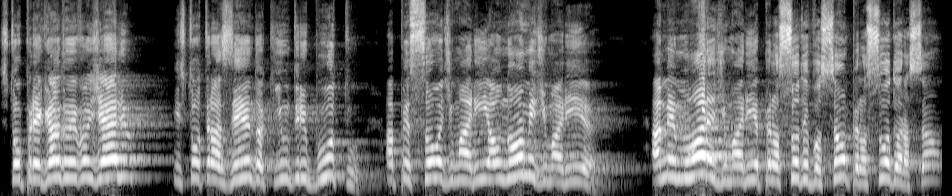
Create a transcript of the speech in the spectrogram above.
Estou pregando o Evangelho, estou trazendo aqui um tributo à pessoa de Maria, ao nome de Maria, à memória de Maria pela sua devoção, pela sua adoração.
